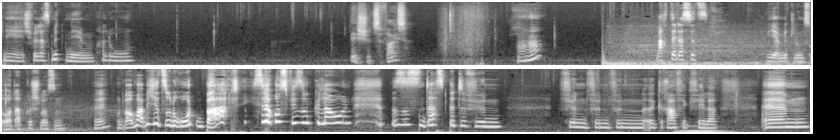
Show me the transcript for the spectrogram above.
Nee, ich will das mitnehmen. Hallo. This should suffice. Aha. Macht er das jetzt? Wie Ermittlungsort abgeschlossen. Hä? Und warum habe ich jetzt so einen roten Bart? Ich sehe aus wie so ein Clown. Was ist denn das bitte für ein, für ein, für ein, für ein äh, Grafikfehler? Ähm.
